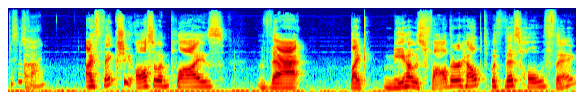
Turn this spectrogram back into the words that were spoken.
This is Uh, fine. I think she also implies that like Miho's father helped with this whole thing.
